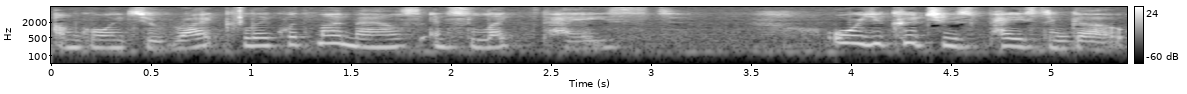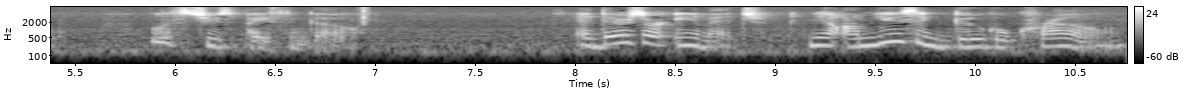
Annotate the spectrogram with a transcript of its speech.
I'm going to right click with my mouse and select paste. Or you could choose paste and go. Let's choose paste and go. And there's our image. Now I'm using Google Chrome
